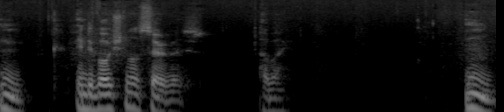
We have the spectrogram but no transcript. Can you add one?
in devotional service. The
